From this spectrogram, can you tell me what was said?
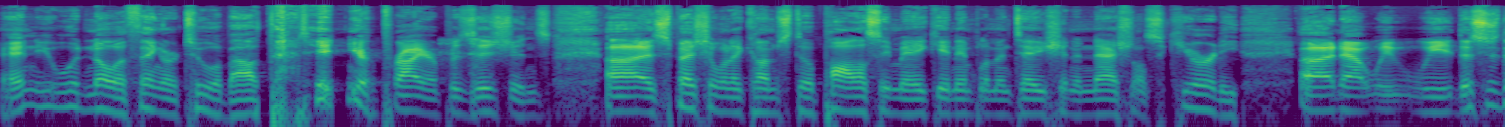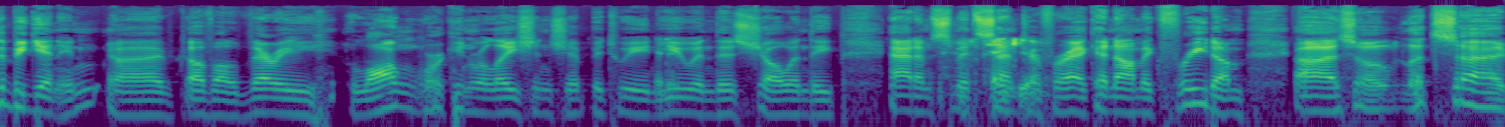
And you would know a thing or two about that in your prior positions, uh, especially when it comes to policy making, implementation, and national security. Uh, now, we, we this is the beginning uh, of a very long working relationship between you and this show and the Adam Smith Center for Economic Freedom. Uh, so let's uh,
